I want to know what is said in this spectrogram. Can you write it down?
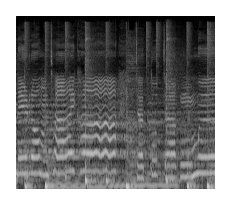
ในร่มชายคาจตุจักรเมือง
